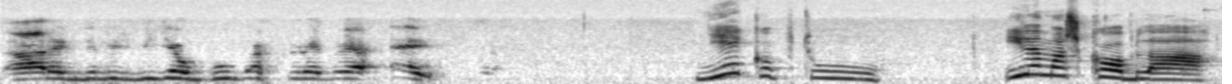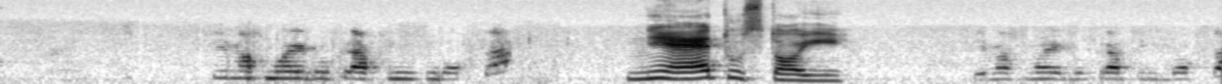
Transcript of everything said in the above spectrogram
Stary, gdybyś widział buga, którego ja... Ej, Nie kop tu. Ile masz kobla? ty masz mojego crafting boxa? Nie, tu stoi. Ty masz mojego crafting boxa?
